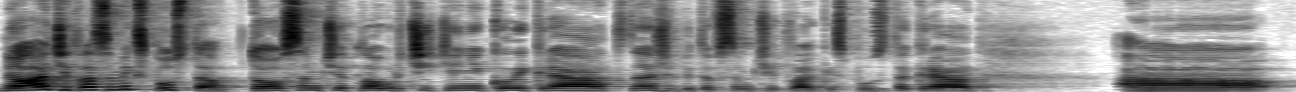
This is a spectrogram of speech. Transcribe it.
No a četla jsem jich spousta. To jsem četla určitě několikrát, ten hřbitov jsem četla taky spoustakrát. A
